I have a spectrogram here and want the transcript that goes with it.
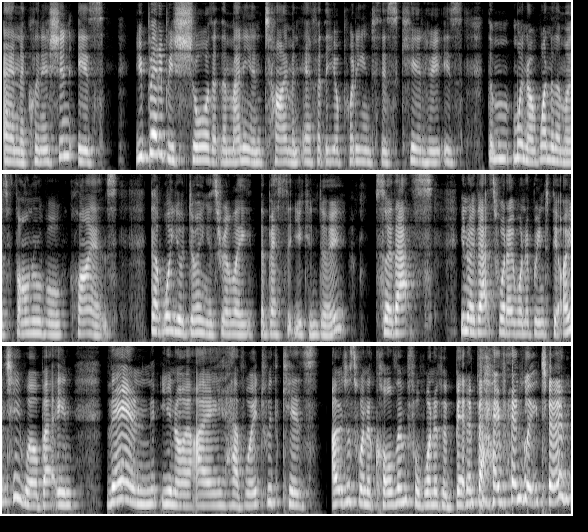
and a clinician is you better be sure that the money and time and effort that you're putting into this kid who is the you know one of the most vulnerable clients that what you're doing is really the best that you can do. So that's you know that's what I want to bring to the OT world. But in then you know I have worked with kids I just want to call them, for one of a better behavior handling term,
